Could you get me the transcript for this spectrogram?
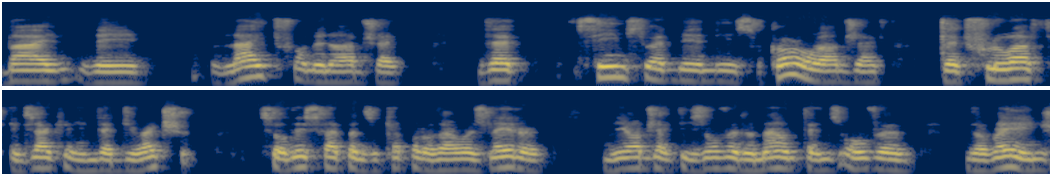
by the light from an object that seems to have been the Socorro object that flew off exactly in that direction. So this happens a couple of hours later. The object is over the mountains, over the range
